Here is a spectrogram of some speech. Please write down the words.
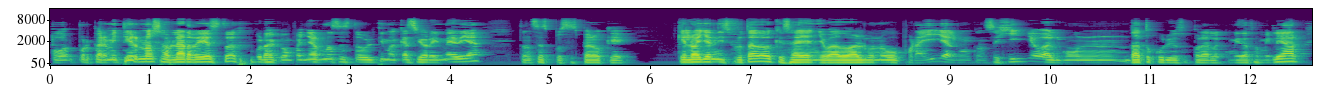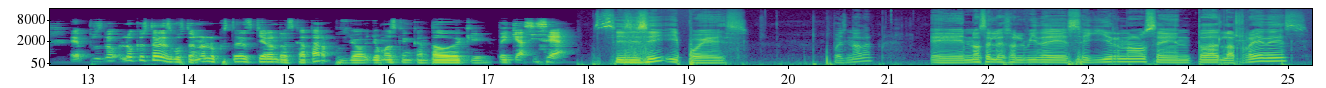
por, por permitirnos hablar de esto, por acompañarnos esta última casi hora y media. Entonces, pues espero que, que lo hayan disfrutado, que se hayan llevado algo nuevo por ahí, algún consejillo, algún dato curioso para la comida familiar eh, pues lo, lo que ustedes gusten, ¿no? Lo que ustedes quieran rescatar, pues yo, yo más que encantado de que, de que así sea. Sí, sí, sí. Y pues, pues nada. Eh, no se les olvide seguirnos en todas las redes.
